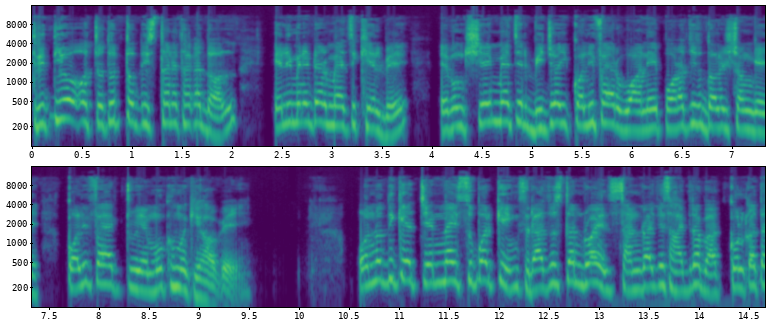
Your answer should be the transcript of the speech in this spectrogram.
তৃতীয় ও চতুর্থ স্থানে থাকা দল এলিমিনেটর ম্যাচ খেলবে এবং সেই ম্যাচের বিজয়ী কোয়ালিফায়ার ওয়ানে পরাজিত দলের সঙ্গে কোয়ালিফায়ার টু এ মুখোমুখি হবে। অন্যদিকে Chennai Super Kings, Rajasthan Royals, Sunrisers Hyderabad, Kolkata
